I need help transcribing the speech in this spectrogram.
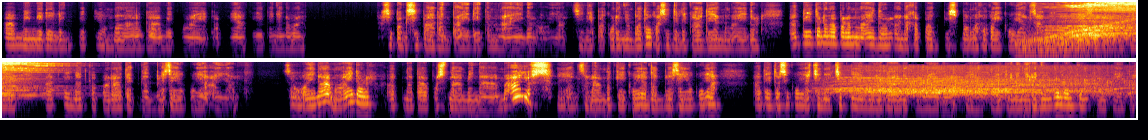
aming nililigpit yung mga gamit mga idol. Ayan, kita niyo naman. Sipag-sipagan tayo dito mga idol. O yan, sinipa ko rin yung bato kasi delikado yan mga idol. At dito na pala mga idol, ah, nakapag-fistbang ako kay kuya. Sabi ko kuya, kayo. At ingat ka parati. God bless sa'yo kuya. Ayan. So, ayun na mga idol. At natapos namin na maayos. Ayan, salamat kay kuya. God bless sa'yo kuya. At ito si kuya, chinecheck na yung mga gamit mga idol. Ayan, pinagkina niya rin yung gulong kung okay pa.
